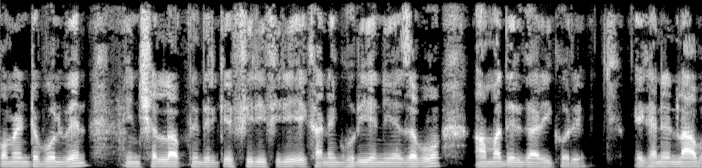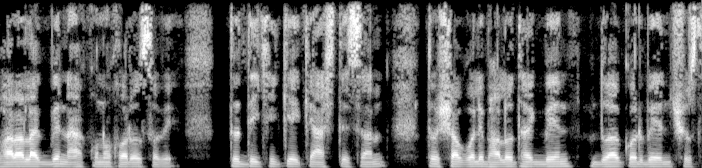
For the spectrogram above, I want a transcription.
কমেন্টে বলবেন। ইনশাল্লাহ আপনাদেরকে ফিরি ফিরি এখানে ঘুরিয়ে নিয়ে যাব আমাদের গাড়ি করে। এখানে না ভাড়া লাগবে, না কোনো খরচ হবে। তো দেখি কে কে আসতে চান। তো সকলে ভালো থাকবেন, দোয়া করবেন, সুস্থ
